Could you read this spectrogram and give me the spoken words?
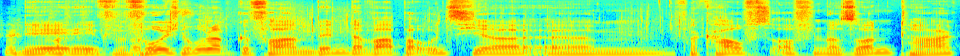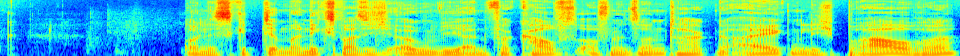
Nee, nee, bevor ich in Urlaub gefahren bin, da war bei uns hier ähm, verkaufsoffener Sonntag. Und es gibt ja mal nichts, was ich irgendwie an verkaufsoffenen Sonntagen eigentlich brauche.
